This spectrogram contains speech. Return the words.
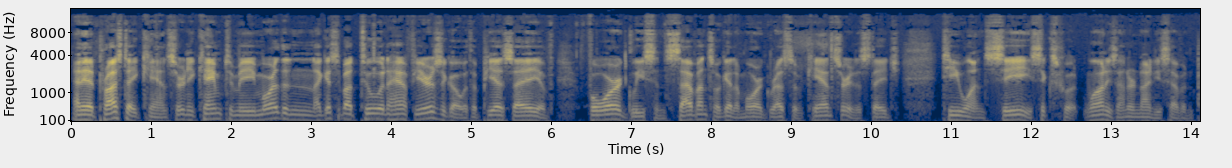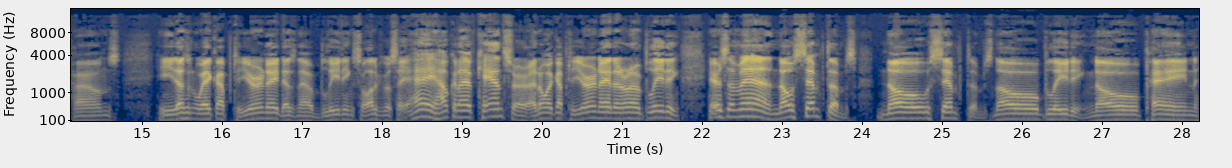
And he had prostate cancer. And he came to me more than, I guess, about two and a half years ago with a PSA of four, Gleason 7. So, again, a more aggressive cancer at a stage T1C. He's six foot one. He's 197 pounds. He doesn't wake up to urinate, doesn't have bleeding. So a lot of people say, Hey, how could I have cancer? I don't wake up to urinate, I don't have bleeding. Here's a man, no symptoms, no symptoms, no bleeding, no pain.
